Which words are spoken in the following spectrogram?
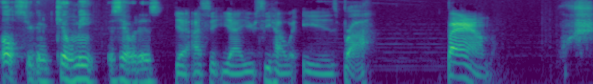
Oh, so you're gonna kill me. You see how it is. Yeah, I see. Yeah, you see how it is, brah. Bam. Whoosh.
